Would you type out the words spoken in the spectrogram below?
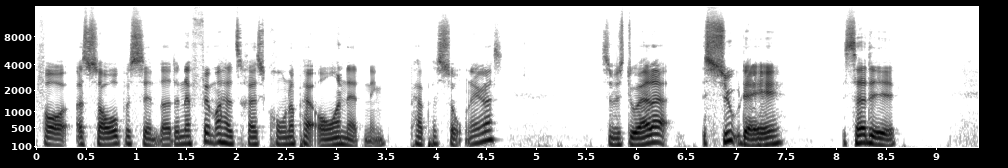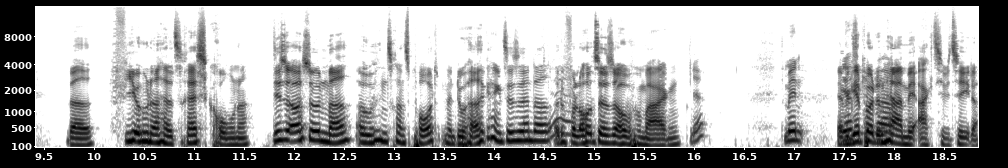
for at sove på centret, den er 55 kroner per overnatning per person, ikke også? Så hvis du er der syv dage, så er det, hvad, 450 kroner. Det er så også uden mad og uden transport, men du har adgang til centret, ja. og du får lov til at sove på marken. Men Jeg vil gætte på skal den bare- her med aktiviteter.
